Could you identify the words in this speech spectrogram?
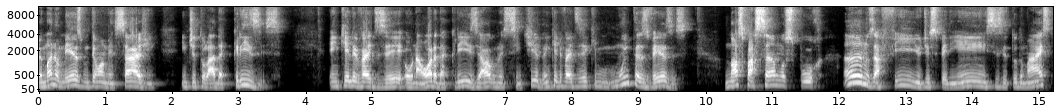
O Emmanuel mesmo tem uma mensagem intitulada Crises, em que ele vai dizer, ou na hora da crise, algo nesse sentido, em que ele vai dizer que muitas vezes nós passamos por anos a fio de experiências e tudo mais,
